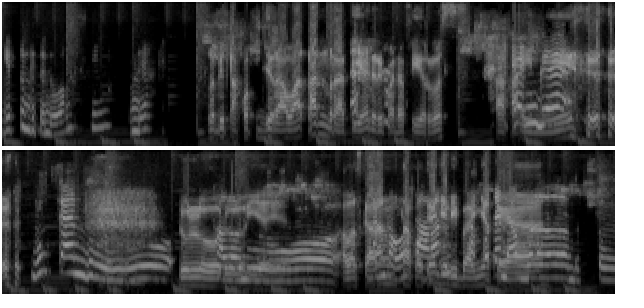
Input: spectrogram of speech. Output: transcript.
Gitu gitu doang sih udah lebih takut jerawatan berarti ya daripada virus kakak eh, ini. Bukan dulu. dulu kalau dulu, iya, iya. Kalau sekarang kan kalau takutnya sekarang, jadi banyak ya. Double, betul.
